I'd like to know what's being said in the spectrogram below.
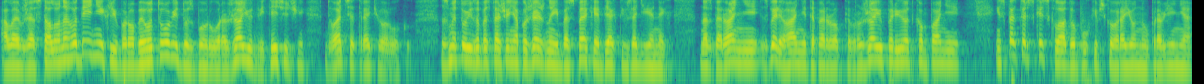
але вже стало на годині, хлібороби готові до збору урожаю 2023 року. З метою забезпечення пожежної безпеки об'єктів, задіяних на збиранні, зберіганні та переробки врожаю період кампанії, інспекторський склад Обухівського районного управління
